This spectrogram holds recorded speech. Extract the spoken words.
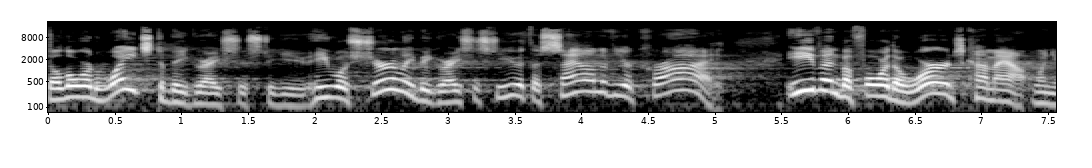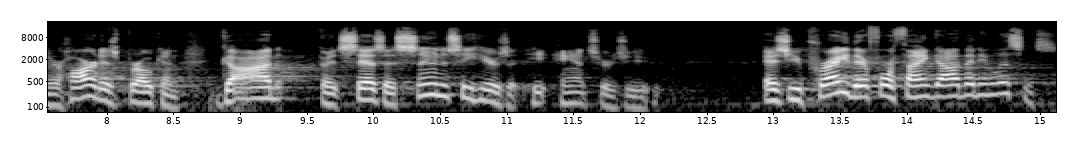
The Lord waits to be gracious to you. He will surely be gracious to you at the sound of your cry. Even before the words come out, when your heart is broken, God, it says, as soon as He hears it, He answers you. As you pray, therefore, thank God that He listens.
